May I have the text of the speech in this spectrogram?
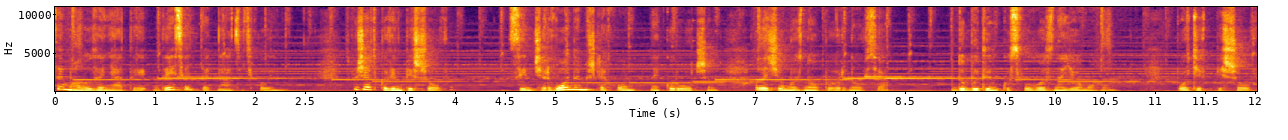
Це мало зайняти 10-15 хвилин. Спочатку він пішов цим червоним шляхом, найкоротшим, але чомусь знову повернувся до будинку свого знайомого. Потім пішов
